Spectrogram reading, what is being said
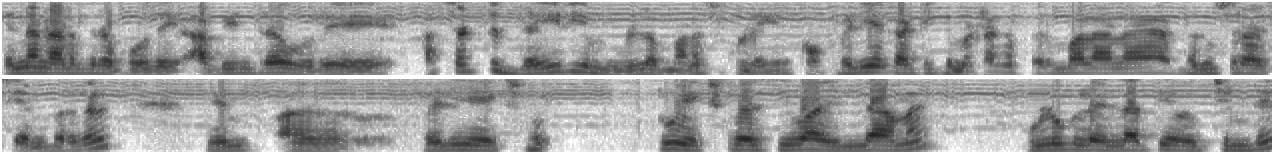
என்ன நடந்துற போகுது அப்படின்ற ஒரு அசட்டு தைரியம் உள்ள மனசுக்குள்ள இருக்கும். வெளியே காட்டிக்க மாட்டாங்க. பெரும்பாலான தனுசு ராசி அன்பர்கள் வெளியே எக்ஸ்ப டூ எக்ஸ்பிரசிவா இல்லாமல் உள்ளுக்குள்ள எல்லாத்தையும் வச்சுட்டு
